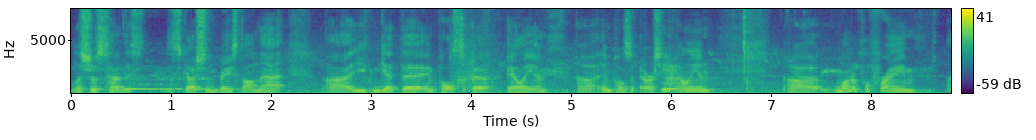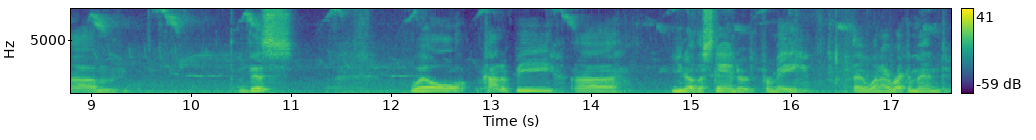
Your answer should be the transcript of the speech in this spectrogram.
let's just have this discussion based on that. Uh, you can get the Impulse uh, Alien, uh, Impulse RC Alien. Uh, wonderful frame. Um, this will kind of be, uh, you know, the standard for me when I recommend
